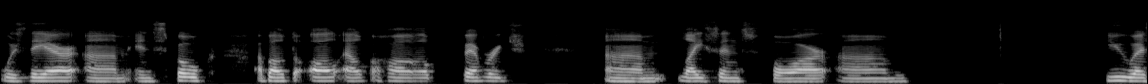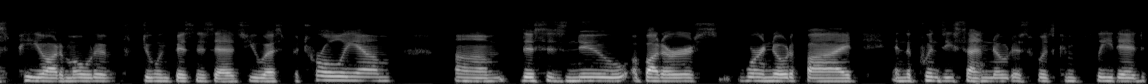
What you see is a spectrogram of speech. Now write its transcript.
was there um, and spoke about the all alcohol beverage um, license for um, USP Automotive doing business as US Petroleum. Um, this is new. Abutters were notified, and the Quincy Sun notice was completed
